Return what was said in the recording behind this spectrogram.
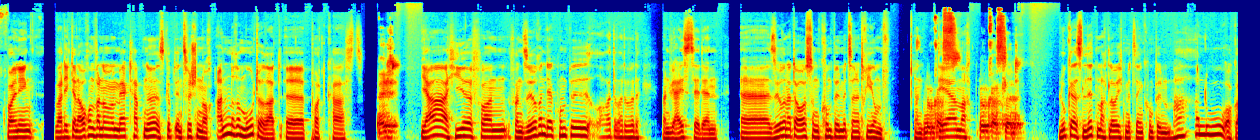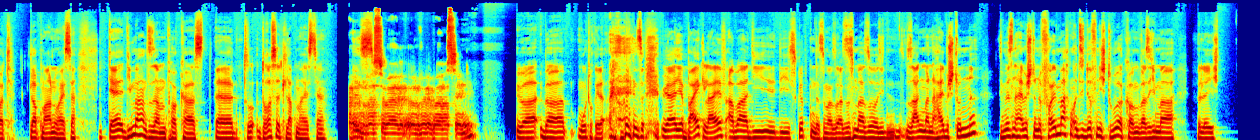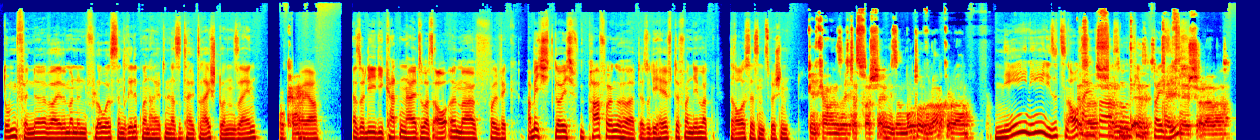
vor allen Dingen, was ich dann auch irgendwann noch bemerkt habe, ne, es gibt inzwischen noch andere Motorrad-Podcasts. Äh, Echt? Ja, hier von, von Sören, der Kumpel, oh, warte, warte, warte. Mann, wie heißt der denn? Äh, Sören hatte auch so einen Kumpel mit seiner Triumph. Und Lukas, der macht. Lukas Litt. Lukas Litt macht, glaube ich, mit seinem Kumpel Manu. Oh Gott, ich glaube Manu heißt er. Der, die machen zusammen einen Podcast. Äh, Drosselklappen heißt der. Was über, über, über was reden die? Über, über Motorräder. über ihr Bike Life, aber die, die skripten das immer so. Also es ist immer so, die sagen mal eine halbe Stunde. Sie müssen eine halbe Stunde voll machen und sie dürfen nicht drüber kommen, was ich immer vielleicht dumm finde, weil wenn man in Flow ist, dann redet man halt und lass es halt drei Stunden sein. Okay. Aber ja. Also die, die cutten halt sowas auch immer voll weg. Habe ich, glaube ich, ein paar Folgen gehört. Also die Hälfte von dem, was draus ist inzwischen. Wie kann man sich das vorstellen? Wie so ein Motovlog oder? Nee, nee, die sitzen auch also einfach so äh, bei technisch sich. oder was?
